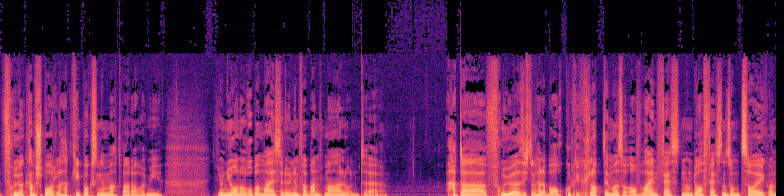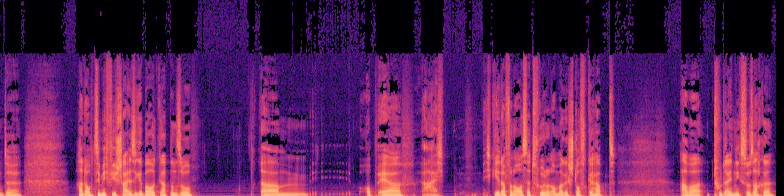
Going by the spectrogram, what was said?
früher Kampfsportler, hat Kickboxen gemacht, war da auch irgendwie Junioren-Europameister in irgendeinem Verband mal und äh, hat da früher sich dann halt aber auch gut gekloppt, immer so auf Weinfesten und Dorffesten und so einem Zeug und äh, hat auch ziemlich viel Scheiße gebaut gehabt und so. Ähm, ob er, ja, ich, ich gehe davon aus, er hat früher dann auch mal gestofft gehabt, aber tut eigentlich nichts zur Sache.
